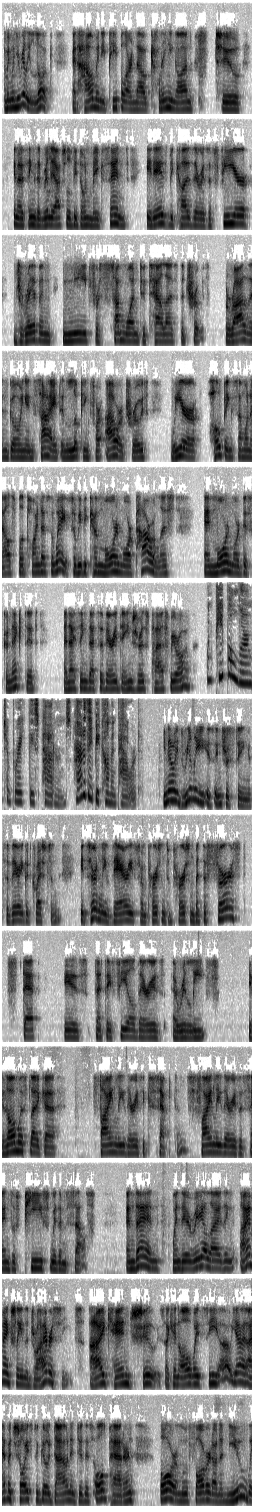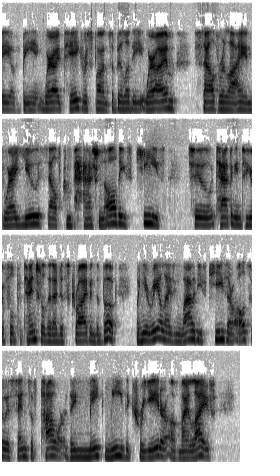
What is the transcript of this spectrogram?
I mean, when you really look at how many people are now clinging on to, you know, things that really absolutely don't make sense, it is because there is a fear driven need for someone to tell us the truth. Rather than going inside and looking for our truth, we are hoping someone else will point us away. So we become more and more powerless and more and more disconnected. And I think that's a very dangerous path we're on. When people learn to break these patterns, how do they become empowered? You know, it really is interesting. It's a very good question. It certainly varies from person to person, but the first step is that they feel there is a relief. It is almost like a finally there is acceptance. Finally, there is a sense of peace with himself. And then when they're realizing I'm actually in the driver's seat, I can choose. I can always see, oh, yeah, I have a choice to go down into this old pattern or move forward on a new way of being where I take responsibility, where I am self reliant, where I use self compassion, all these keys to tapping into your full potential that I describe in the book, when you're realizing, wow, these keys are also a sense of power, they make me the creator of my life,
